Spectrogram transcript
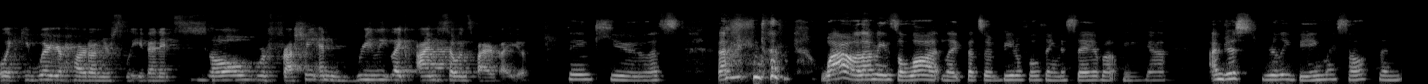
like you wear your heart on your sleeve and it's mm-hmm. so refreshing and really like i'm so inspired by you. Thank you. That's that means wow that means a lot. Like that's a beautiful thing to say about me. Yeah. I'm just really being myself and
